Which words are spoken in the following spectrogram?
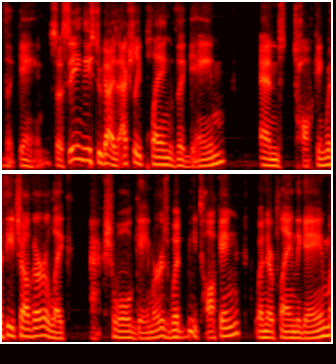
the game so seeing these two guys actually playing the game and talking with each other like actual gamers would be talking when they're playing the game.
